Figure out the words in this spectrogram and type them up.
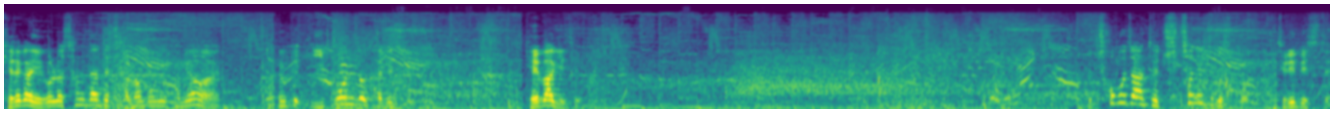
게다가 이걸로 상대한테 잘만 공격하면 그럼 그 이본도 가질 수 있고. 대박이지. 그 초보자한테 추천해주고 싶어. 드리비스트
